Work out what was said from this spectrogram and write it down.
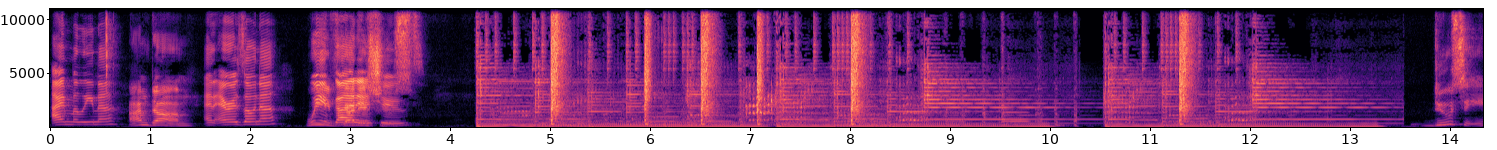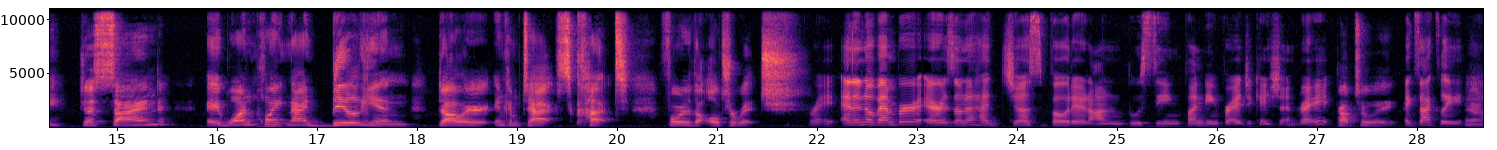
I'm Melina. I'm Dom. And Arizona, we've, we've got, got, issues. issues. Ducey just signed a 1.9 billion dollar income tax cut for the ultra rich. Right. And in November, Arizona had just voted on boosting funding for education, right? Prop 208. Exactly. Yeah.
